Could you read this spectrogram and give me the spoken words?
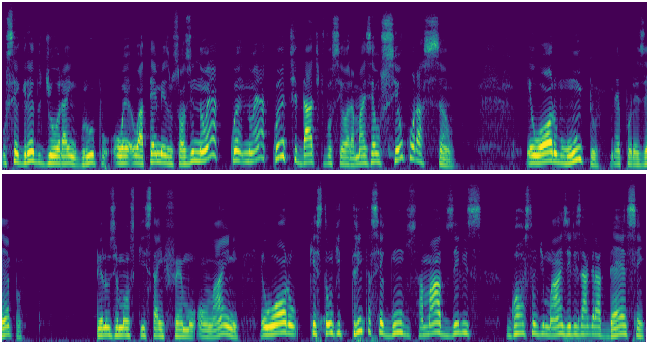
o segredo de orar em grupo ou, é, ou até mesmo sozinho, não é, a, não é a quantidade que você ora, mas é o seu coração. Eu oro muito, né, por exemplo, pelos irmãos que estão enfermo online, eu oro questão de 30 segundos. Amados, eles gostam demais, eles agradecem,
